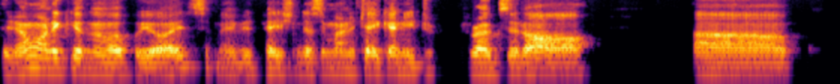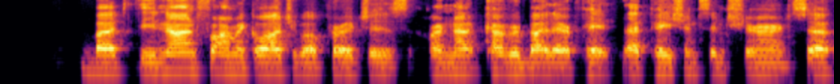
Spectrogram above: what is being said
they don't want to give them opioids. Maybe the patient doesn't want to take any drugs at all. Uh, but the non-pharmacological approaches are not covered by their pa- that patient's insurance. So,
